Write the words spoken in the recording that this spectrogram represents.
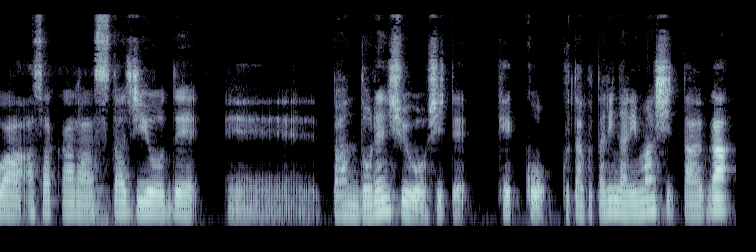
は朝からスタジオで、えー、バンド練習をして結構ぐたぐたになりましたが、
